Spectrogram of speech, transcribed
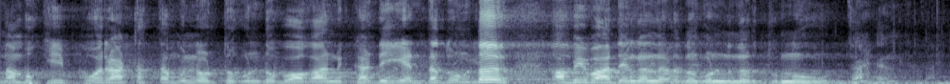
നമുക്ക് ഈ പോരാട്ടത്തെ മുന്നോട്ട് കൊണ്ടുപോകാൻ കഴിയേണ്ടതുണ്ട്. അഭിവാദ്യങ്ങൾ നേർന്നുകൊണ്ട് നിർത്തുന്നു. ഹിന്ദ്.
